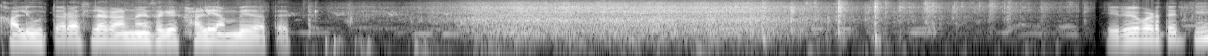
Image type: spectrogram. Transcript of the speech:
खाली उतार असल्या कारणाने सगळे खाली आंबे जात आहेत. हिरवे पडतायत की?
